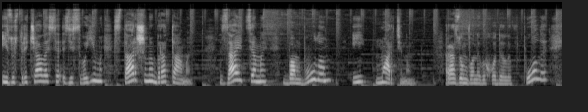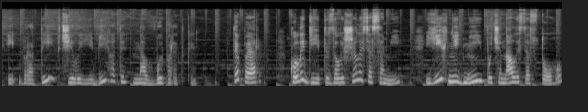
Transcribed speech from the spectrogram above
і зустрічалася зі своїми старшими братами, зайцями, бамбулом і Мартіном. Разом вони виходили в поле, і брати вчили її бігати на випередки. Тепер, коли діти залишилися самі, їхні дні починалися з того,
